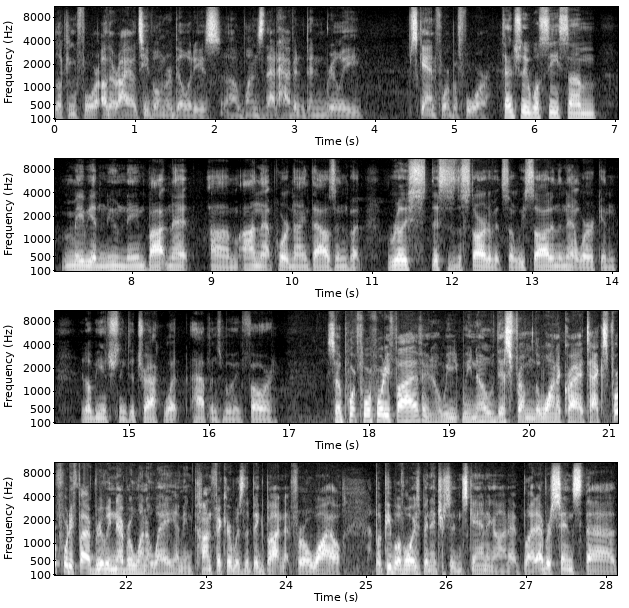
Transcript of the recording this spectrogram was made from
looking for other IoT vulnerabilities, uh, ones that haven't been really scanned for before. Potentially we'll see some maybe a new named botnet um, on that Port 9000, but really this is the start of it. So we saw it in the network, and it'll be interesting to track what happens moving forward. So port 445, you know, we, we know this from the WannaCry attacks. 445 really never went away. I mean, Conficker was the big botnet for a while, but people have always been interested in scanning on it. But ever since that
